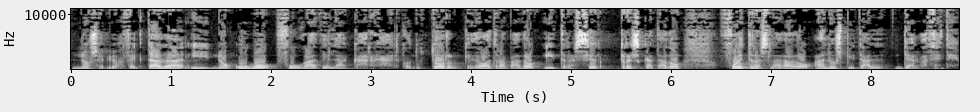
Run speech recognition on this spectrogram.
no se vio afectada y no hubo fuga de la carga. El conductor quedó atrapado y tras ser rescatado fue trasladado al hospital de Albacete.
